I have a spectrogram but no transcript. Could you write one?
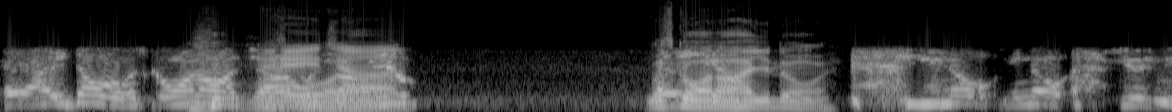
Hey, how you doing? What's going on, John? Hey, What's John. What's going on? How you doing? You know, you know, excuse me.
